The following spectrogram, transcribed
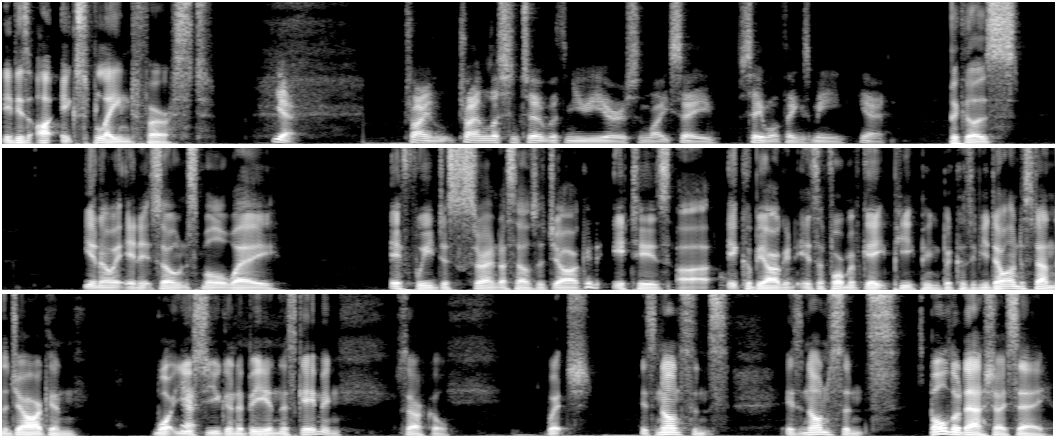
It is uh, explained first. Yeah. Try and try and listen to it with new ears and like say say what things mean. Yeah. because you know in its own small way if we just surround ourselves with jargon it is uh it could be argued it's a form of gatekeeping because if you don't understand the jargon what use are you going to be in this gaming circle which is nonsense is nonsense it's boulder dash i say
